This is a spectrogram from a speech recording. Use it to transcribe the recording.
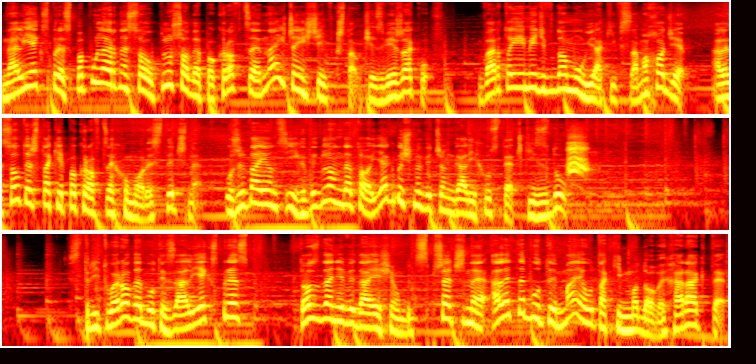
Na AliExpress popularne są pluszowe pokrowce, najczęściej w kształcie zwierzaków. Warto je mieć w domu, jak i w samochodzie. Ale są też takie pokrowce humorystyczne. Używając ich wygląda to jakbyśmy wyciągali chusteczki z dół. Streetwearowe buty z AliExpress? To zdanie wydaje się być sprzeczne, ale te buty mają taki modowy charakter.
